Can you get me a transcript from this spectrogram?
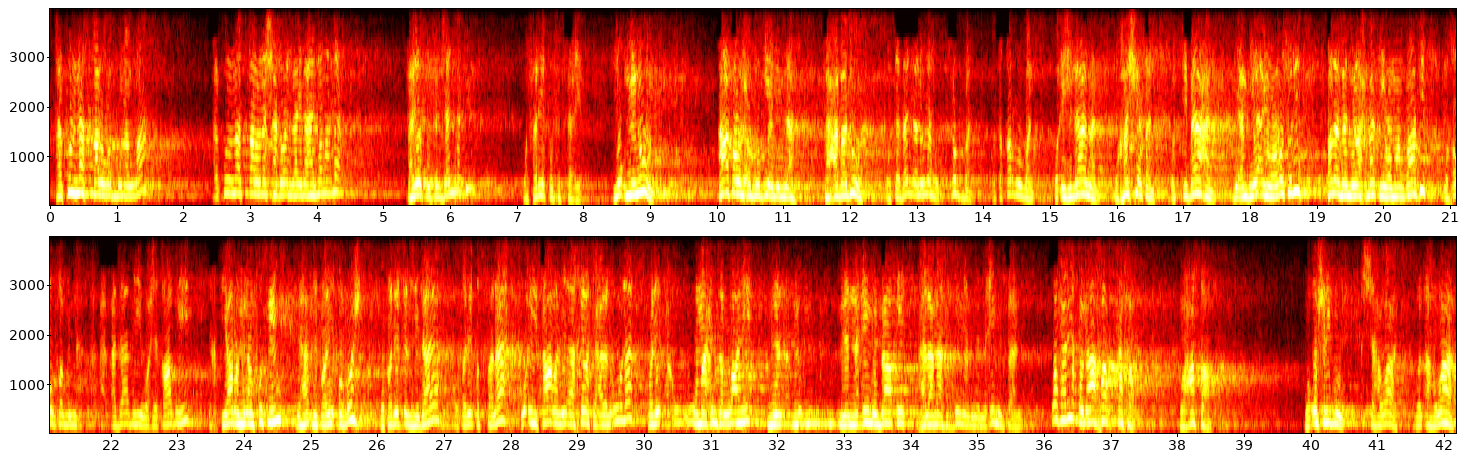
هل كل الناس قالوا ربنا الله؟ هل كل الناس قالوا نشهد أن لا إله إلا الله؟ لا. فريق في الجنة وفريق في السعير. مؤمنون. أعطوا العبودية لله فعبدوه وتذللوا له حبا وتقربا وإجلالا وخشية واتباعا لأنبيائه ورسله طلبا لرحمته ومرضاته وخوفا من عذابه وعقابه اختيارا من أنفسهم لطريق الرشد وطريق الهداية وطريق الصلاح وإيثارا للآخرة على الأولى وما عند الله من النعيم الباقي على ما في الدنيا من النعيم الفاني. وفريق آخر كفر وعصى وأشربوا الشهوات والأهواء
